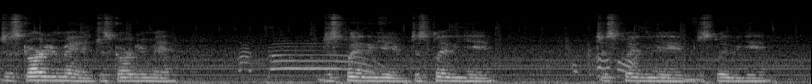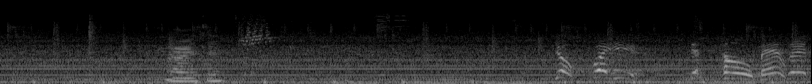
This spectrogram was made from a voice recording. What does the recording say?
Just guard your man. Just guard your man. Just play the game. Just play the game. Just play the game. Just play the game. Alright then. Yo, right here. This tone, man. Let's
